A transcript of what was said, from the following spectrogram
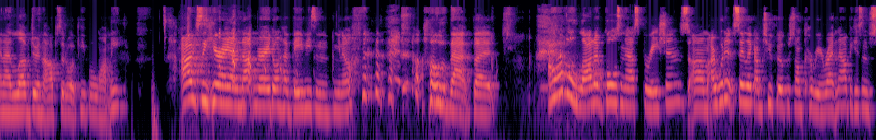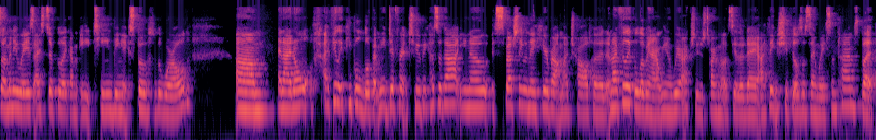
and I love doing the opposite of what people want me. Obviously, here I am, not married, don't have babies, and you know, all of that. But I have a lot of goals and aspirations. Um, I wouldn't say like I'm too focused on career right now because in so many ways I still feel like I'm 18 being exposed to the world. Um, and I don't, I feel like people look at me different too because of that, you know, especially when they hear about my childhood. And I feel like Olivia you know, we were actually just talking about this the other day. I think she feels the same way sometimes, but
